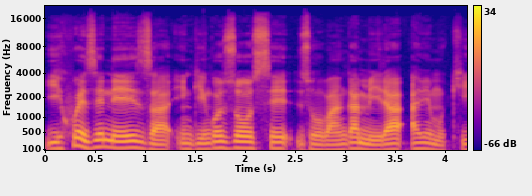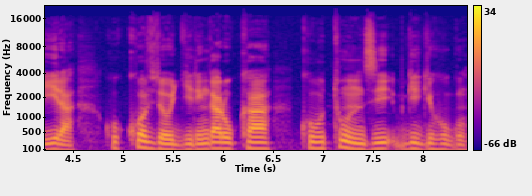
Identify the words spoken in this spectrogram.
yihweze neza ingingo zose zobangamira abimukira kuko vyogira ingaruka ku butunzi bw'igihugu.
